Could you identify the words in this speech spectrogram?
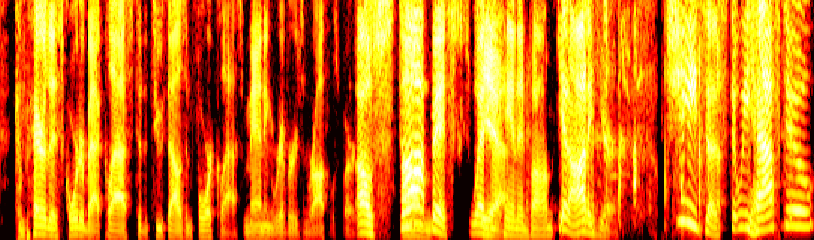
compare this quarterback class to the 2004 class, Manning, Rivers, and Roethlisberger. Oh, stop um, it, sweaty yeah. Tannenbaum. Get out of here. Jesus, do we have to?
